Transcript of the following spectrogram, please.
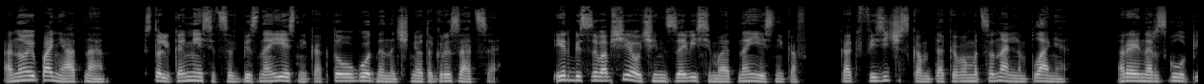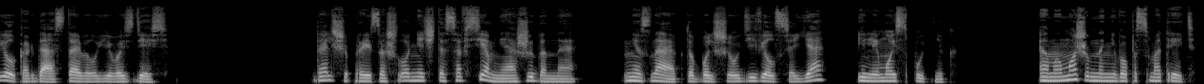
Оно и понятно. Столько месяцев без наездника кто угодно начнет огрызаться. Ирбисы вообще очень зависимы от наездников, как в физическом, так и в эмоциональном плане. Рейнер сглупил, когда оставил его здесь. Дальше произошло нечто совсем неожиданное. Не знаю, кто больше удивился, я или мой спутник. А мы можем на него посмотреть?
